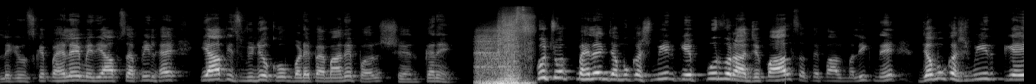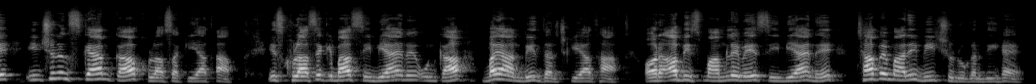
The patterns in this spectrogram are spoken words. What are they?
लेकिन उसके पहले मेरी आपसे अपील है कि आप इस वीडियो को बड़े पैमाने पर शेयर करें। कुछ वक्त पहले जम्मू कश्मीर के पूर्व राज्यपाल सत्यपाल मलिक ने जम्मू कश्मीर के इंश्योरेंस स्कैम का खुलासा किया था। इस खुलासे के बाद सीबीआई ने उनका बयान भी दर्ज किया था और अब इस मामले में सीबीआई ने छापेमारी भी शुरू कर दी है।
